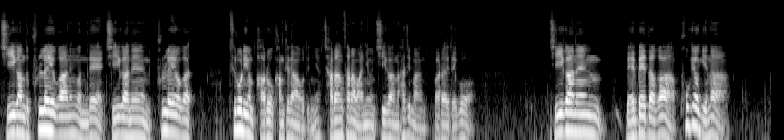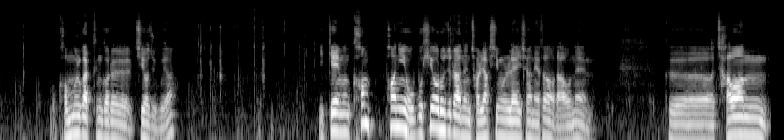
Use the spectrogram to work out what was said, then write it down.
지휘관도 플레이어가 하는 건데 지휘관은 플레이어가 트롤이면 바로 강퇴당하거든요 잘하는 사람 아니면 지휘관 하지 마, 말아야 되고 지휘관은 맵에다가 포격이나 뭐 건물 같은 거를 지어주고요. 이 게임은 컴퍼니 오브 히어로즈라는 전략 시뮬레이션에서 나오는 그 자원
